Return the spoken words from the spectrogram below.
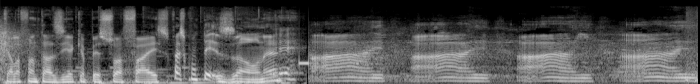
Aquela fantasia que a pessoa faz. Faz com tesão, né? Ai, ai, ai, ai.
